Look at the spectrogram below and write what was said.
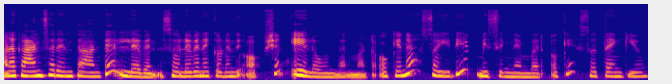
మనకు ఆన్సర్ ఎంత అంటే లెవెన్ సో లెవెన్ ఎక్కడ ఉంది? ఆప్షన్ ఏలో ఉందన్నమాట. ఓకేనా? సో ఇది missing number okay so thank you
